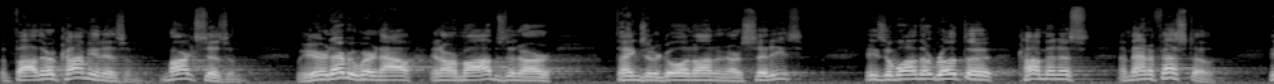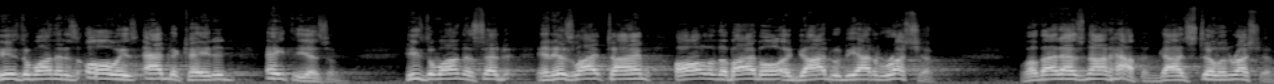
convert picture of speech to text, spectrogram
the father of communism, Marxism. We hear it everywhere now in our mobs and our things that are going on in our cities. He's the one that wrote the Communist Manifesto. He is the one that has always advocated atheism. He's the one that said in his lifetime all of the Bible and God would be out of Russia. Well, that has not happened. God's still in Russia.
